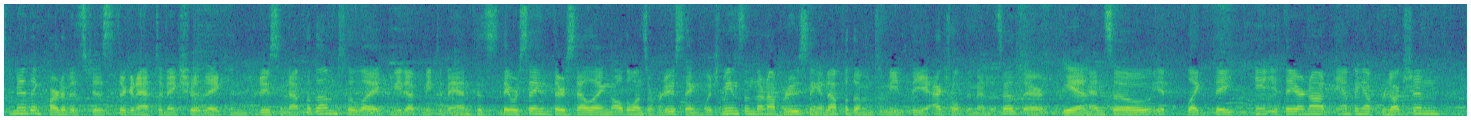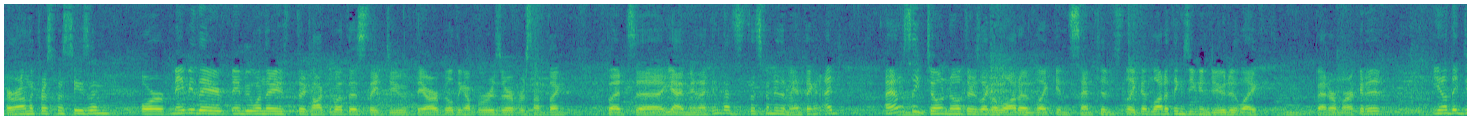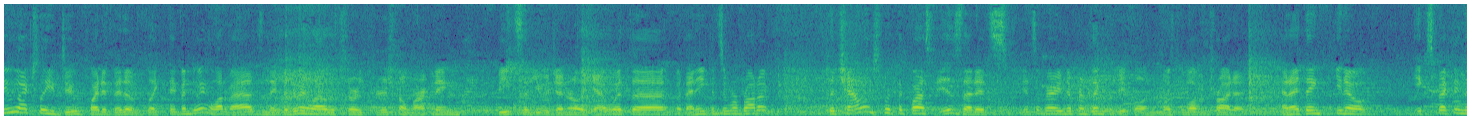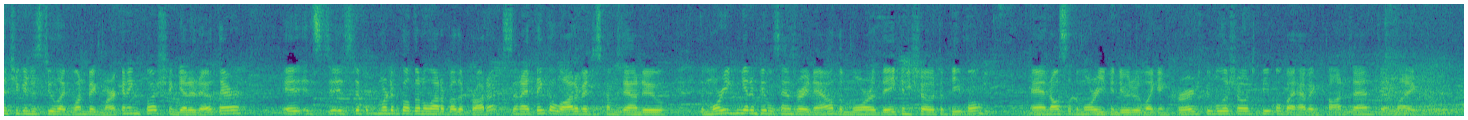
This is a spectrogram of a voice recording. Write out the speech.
I mean, I think part of it's just they're going to have to make sure they can produce enough of them to like meet up meet demand because they were saying that they're selling all the ones they're producing, which means that they're not producing enough of them to meet the actual demand that's out there. Yeah. And so if like they can't, if they are not amping up production around the Christmas season, or maybe they maybe when they they talk about this, they do they are building up a reserve or something. But uh, yeah, I mean, I think that's that's going to be the main thing. I I honestly don't know if there's like a lot of like incentives, like a lot of things you can do to like better market it you know they do actually do quite a bit of like they've been doing a lot of ads and they've been doing a lot of the sort of traditional marketing beats that you would generally get with uh, with any consumer product the challenge with the Quest is that it's it's a very different thing for people, and most people haven't tried it. And I think you know, expecting that you can just do like one big marketing push and get it out there, it's it's more difficult than a lot of other products. And I think a lot of it just comes down to the more you can get in people's hands right now, the more they can show it to people, and also the more you can do to like encourage people to show it to people by having content and like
